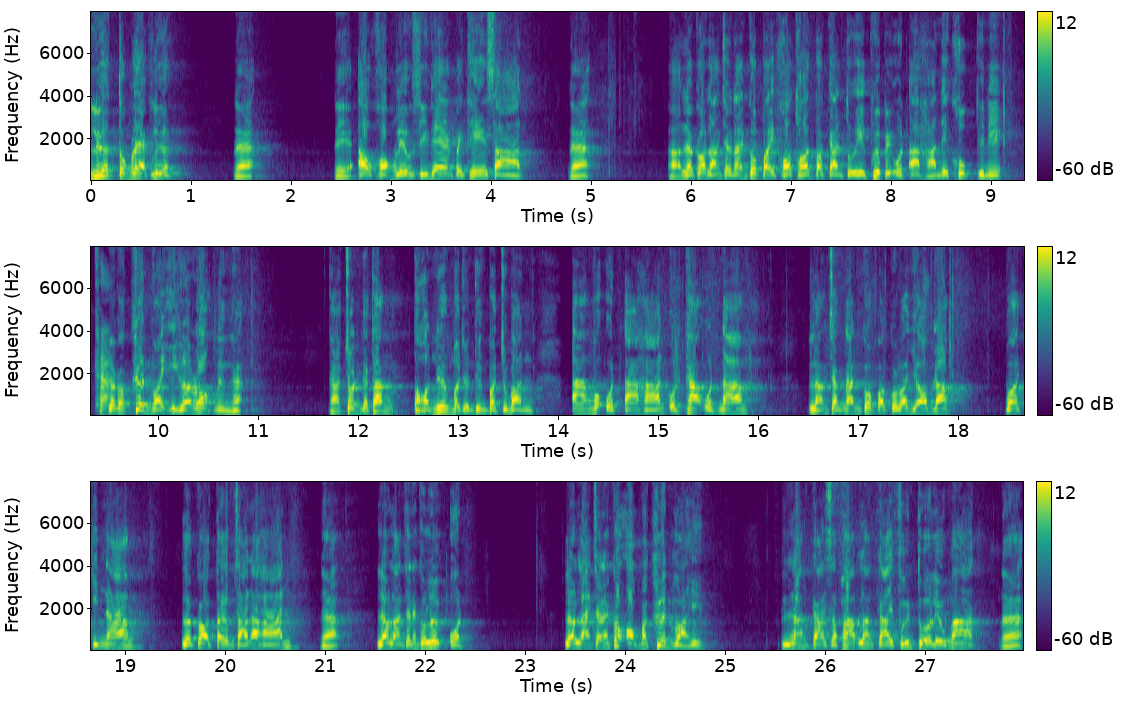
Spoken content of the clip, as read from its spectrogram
เลือดต้องแลกเลือดนะฮะนี่เอาของเหลวสีแดงไปเทสาดนะฮะอ่าแล้วก็หลังจากนั้นก็ไปขอถอนประกันตัวเองเพื่อไปอดอาหารในคุกทีนี้ค่ะแล้วก็เคลื่อนไหวอีกระลอกหนึ่งฮะอะจนกระทั่งต่อเนื่องมาจนถึงปัจจุบัน อ้างว่าอดอาหารอดข้าวอดน้ำหลังจากนั้นก็ปรากฏว่ายอมรับว่ากินน้ำแล้วก็เติมสารอาหารนะแล้วหลังจากนั้นก็เลิกอด แล้วหลังจากนั้นก็ออกมาเคลื่อนไหว ร่างกายสภาพร่างกายฟื้นตัวเร็วมากนะฮะ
